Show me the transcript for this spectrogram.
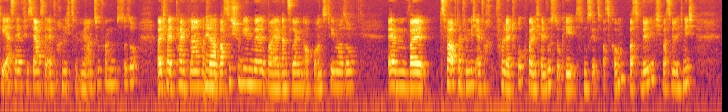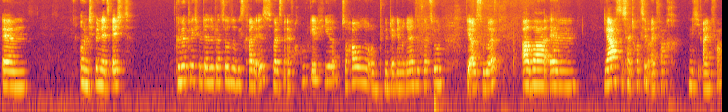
die erste Hälfte des Jahres halt einfach nichts mit mir anzufangen musste, so. Weil ich halt keinen Plan hatte, Ja. was ich studieren will. War ja ganz lange auch bei uns Thema so. Ähm, weil es war auch dann für mich einfach voll der Druck, weil ich halt wusste, okay, es muss jetzt was kommen. Was will ich, was will ich nicht. Ähm, und ich bin jetzt echt glücklich mit der Situation, so wie es gerade ist, weil es mir einfach gut geht hier zu Hause und mit der generellen Situation, wie alles so läuft. Aber ähm, ja, es ist halt trotzdem einfach nicht einfach.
